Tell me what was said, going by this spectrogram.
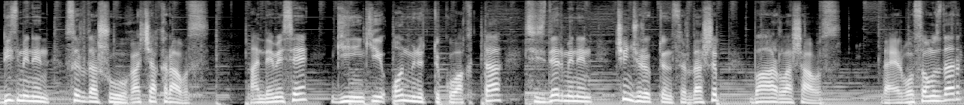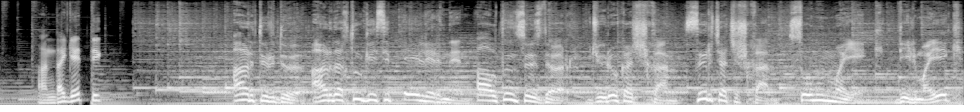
биз менен сырдашууга чакырабыз. Анда эмесе кийинки он мүнөттүк убакытта сиздер менен чын жүрөктөн сырдашып баарлашабыз. Даяр болсоңуздар анда кеттик. Ар түрдүү ардактуу кесип ээлеринен алтын сөздөр жүрөк ачышкан сыр чачышкан сонун маек дил маек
